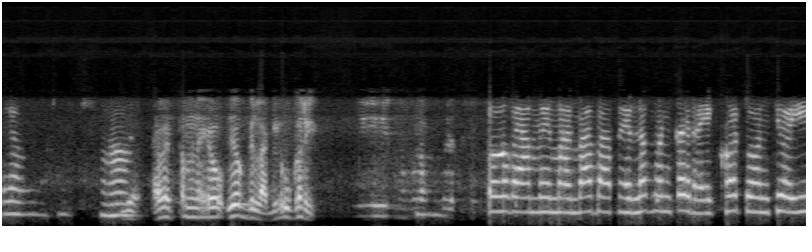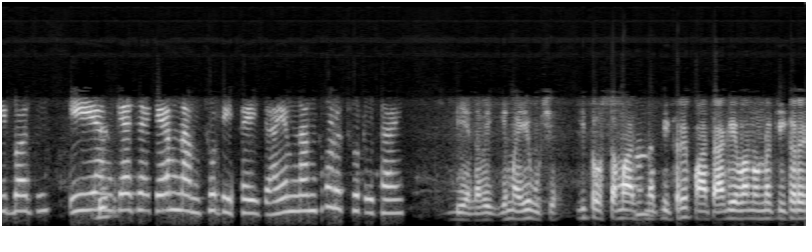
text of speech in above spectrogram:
છે. હવે તમને યોગ્ય લાગે એવું કરી તો હવે અમે મારા બા બાપે લગ્ન કર્યા એ ખર્ચો થયો ઈ બધું. ઈ એમ કે છે કે એમ નામ છૂટી થઈ જાય એમ નામ થોડું છૂટું થાય. બેન હવે એમાં એવું છે ઈ તો સમાજ નક્કી કરે પાંચ આગેવાનો નક્કી કરે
